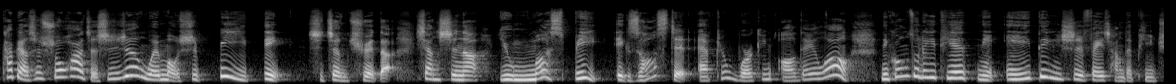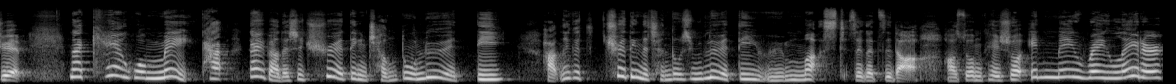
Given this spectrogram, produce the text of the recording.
它表示说话者是认为某事必定。是正确的，像是呢，You must be exhausted after working all day long。你工作了一天，你一定是非常的疲倦。那 can 或 may，它代表的是确定程度略低。好，那个确定的程度是略低于 must 这个字的、哦。好，所以我们可以说 It may rain later,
